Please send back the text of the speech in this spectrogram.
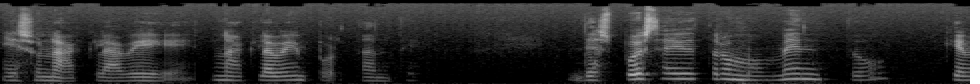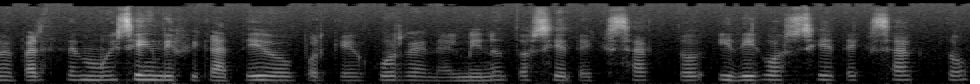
Es una clave, una clave importante. Después hay otro momento que me parece muy significativo porque ocurre en el minuto 7 exacto, y digo 7 exacto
